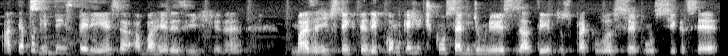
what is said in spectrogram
Até para quem tem experiência, a barreira existe, né? mas a gente tem que entender como que a gente consegue diminuir esses atritos para que você consiga ser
